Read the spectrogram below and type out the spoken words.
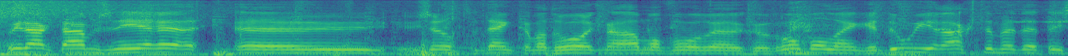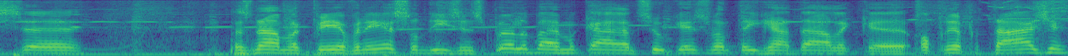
Goedendag dames en heren. Eh, u zult denken, wat hoor ik nou allemaal voor eh, gerommel en gedoe hier achter me. Dat is, eh, dat is namelijk Peer van Eersel die zijn spullen bij elkaar aan het zoeken is. Want die gaat dadelijk op reportage.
